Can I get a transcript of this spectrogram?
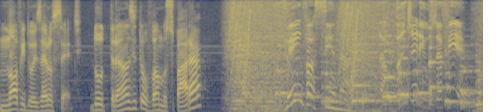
9207. Do trânsito, vamos para Vem vacina na Band News FM.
